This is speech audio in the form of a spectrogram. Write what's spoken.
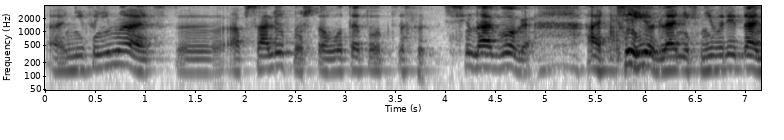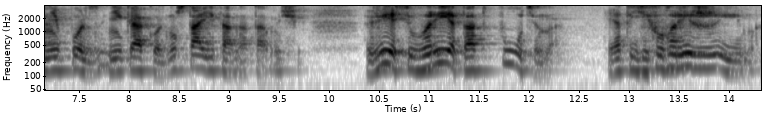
э, не понимают э, абсолютно, что вот эта вот синагога, от нее для них ни вреда, ни пользы никакой. Ну, стоит она там еще. Весь вред от Путина, это его режима.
